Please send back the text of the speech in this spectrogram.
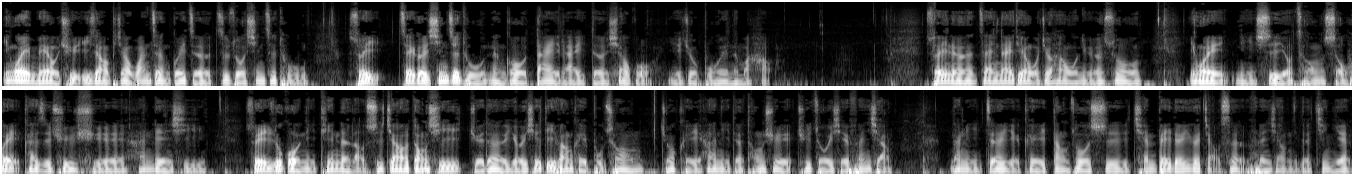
因为没有去依照比较完整规则制作心智图。所以这个心智图能够带来的效果也就不会那么好。所以呢，在那一天我就和我女儿说，因为你是有从手绘开始去学和练习，所以如果你听了老师教的东西，觉得有一些地方可以补充，就可以和你的同学去做一些分享。那你这也可以当做是前辈的一个角色，分享你的经验。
